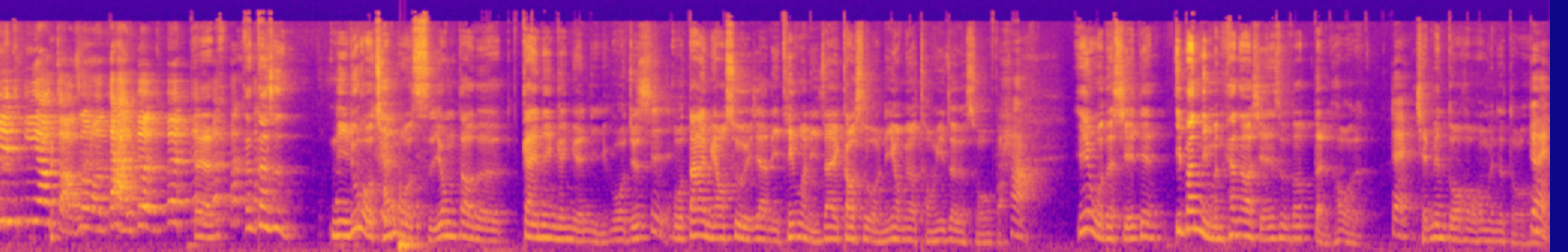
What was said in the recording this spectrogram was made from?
一定要搞这么大个？对，但但是你如果从我使用到的概念跟原理，我觉得我大概描述一下，你听完你再告诉我你有没有同意这个说法。好，因为我的鞋垫一般你们看到鞋垫是不是都等厚的？对，前面多厚，后面就多厚。对。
